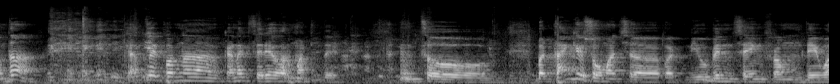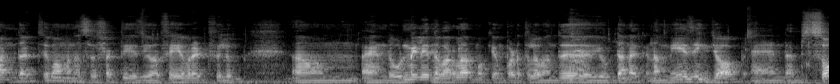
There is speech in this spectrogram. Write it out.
அதான். கால்குலேட் பண்ண கணக்கு சரியா வர மாட்டேது so but thank you so much but you been saying from day one that Sivamanasa Sakthi is your favourite film Um, and உண்மையிலே இந்த வரலாறு முக்கியம் படத்தில் வந்து you done an amazing job and I'm so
